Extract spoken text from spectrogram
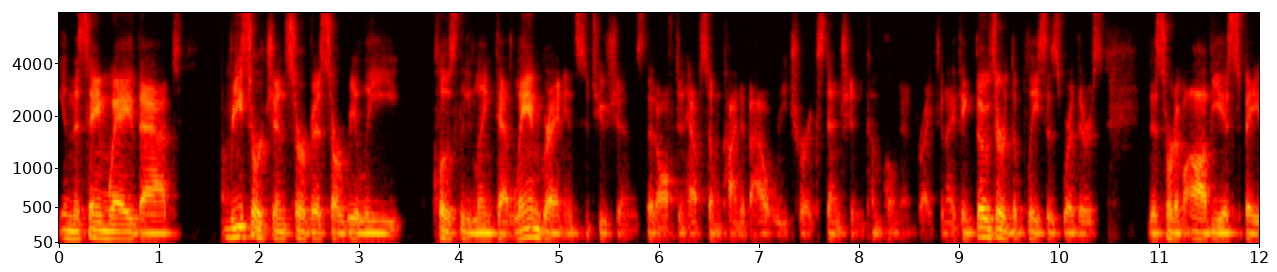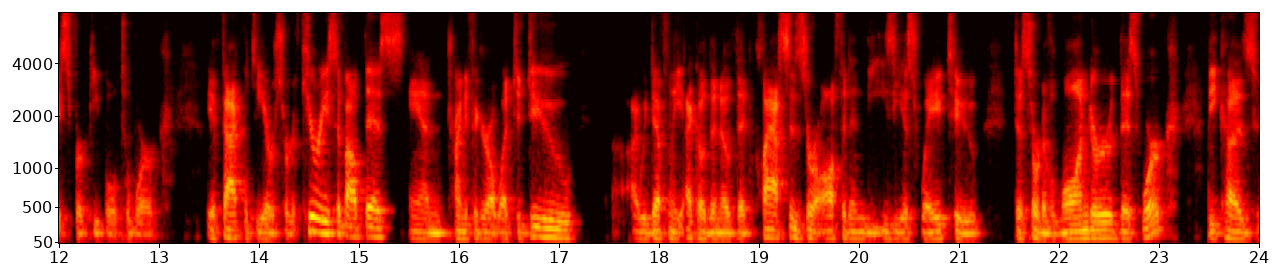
in the same way that research and service are really closely linked at land grant institutions that often have some kind of outreach or extension component, right? And I think those are the places where there's this sort of obvious space for people to work. If faculty are sort of curious about this and trying to figure out what to do, I would definitely echo the note that classes are often the easiest way to to sort of launder this work because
